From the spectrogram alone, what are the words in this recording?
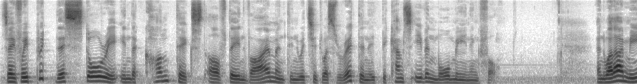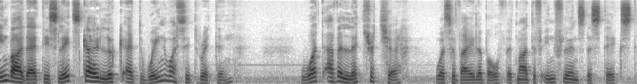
So if we put this story in the context of the environment in which it was written, it becomes even more meaningful. And what I mean by that is let's go look at when was it written, what other literature was available that might have influenced this text,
